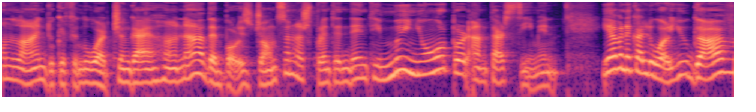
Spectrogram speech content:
online duke filluar që nga e hëna dhe Boris Johnson është pretendenti më i njohur për anëtarësimin. Javën e kaluar YouGov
